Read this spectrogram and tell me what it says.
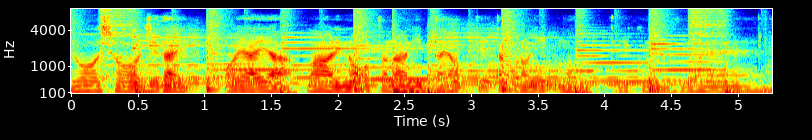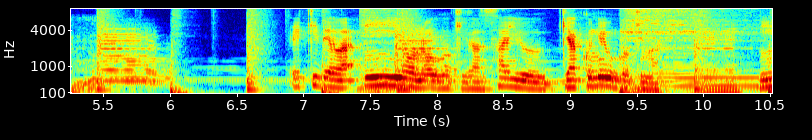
幼少時代親や周りの大人に頼っていた頃に戻っていくんですね。駅では陰陽の動きが左右逆に動きます。人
